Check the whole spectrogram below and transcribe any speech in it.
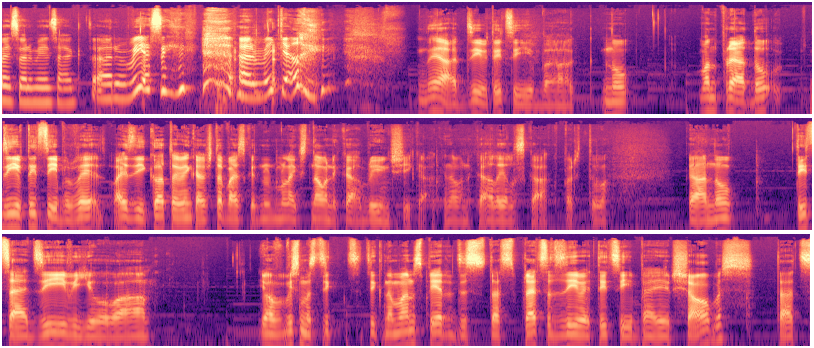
Mēs varam iesākt ar viesi, ar Mikeli. Nu Jā, dzīve ticība. Nu, manuprāt, nu, dzīve ticība ir vajadzīga kaut vai vienkārši tāpēc, ka, nu, man liekas, nav nekā brīnišķīgāka, nav nekā lieliskāka par to. Kā, nu, ticēt dzīvi, jo, jo vismaz cik, cik no manas pieredzes, tas pretstats dzīvē ticībai ir šaubas, tāds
